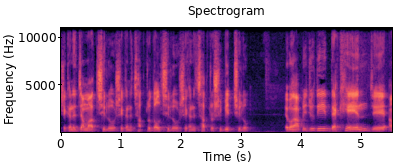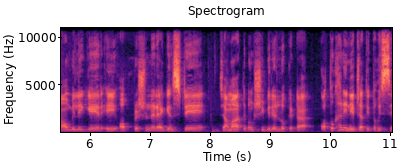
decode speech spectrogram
সেখানে জামাত ছিল, সেখানে ছাত্র দল ছিল, সেখানে ছাত্র শিবির ছিল। এবং আপনি যদি দেখেন যে আওয়ামী লীগের এই অপারেশনের এগেনস্টে জামাত এবং শিবিরের লোকেটা কতখানি নির্যাতিত হয়েছে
